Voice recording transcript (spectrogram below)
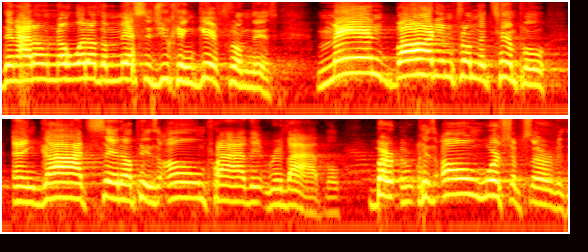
then I don't know what other message you can get from this. Man barred him from the temple, and God set up his own private revival, his own worship service.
